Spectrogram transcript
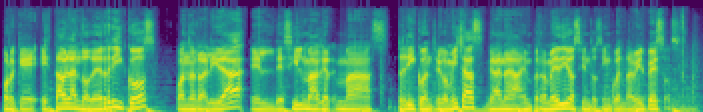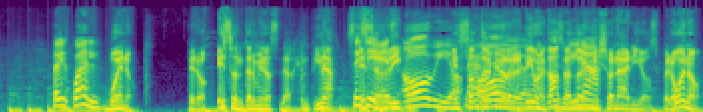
porque está hablando de ricos cuando en realidad el decil más, más rico, entre comillas, gana en promedio 150 mil pesos. Tal cual. Bueno, pero eso en términos de Argentina Sí, es sí, ser es rico. obvio, Es- son claro, términos obvio, relativos, no estamos hablando de millonarios. Pero bueno,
